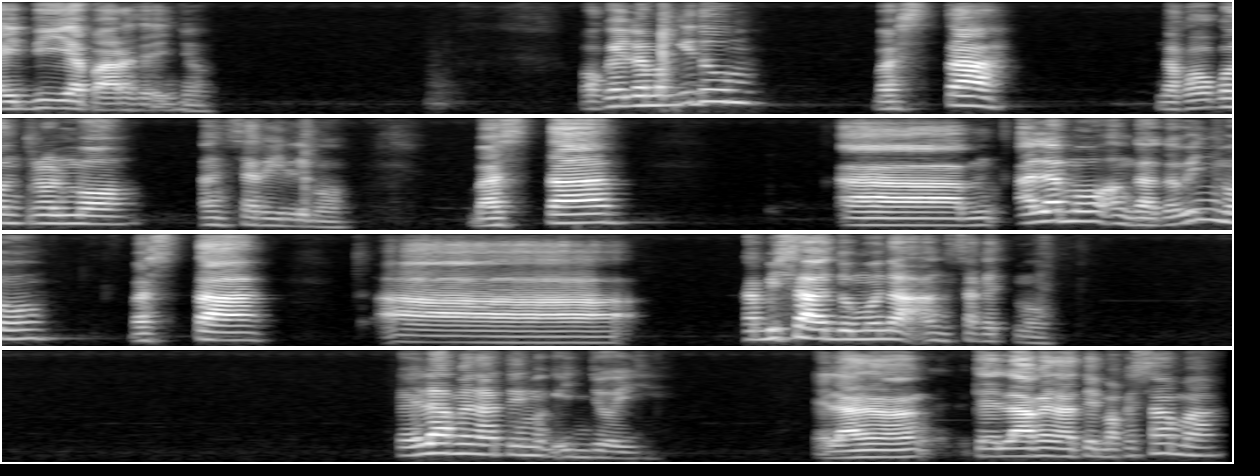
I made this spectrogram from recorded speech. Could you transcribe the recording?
idea para sa inyo. Okay lang mag-inom. Basta nakokontrol mo ang sarili mo. Basta um, alam mo ang gagawin mo. Basta ah, kabisado mo na ang sakit mo. Kailangan natin mag-enjoy. Kailangan, kailangan natin makisama.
